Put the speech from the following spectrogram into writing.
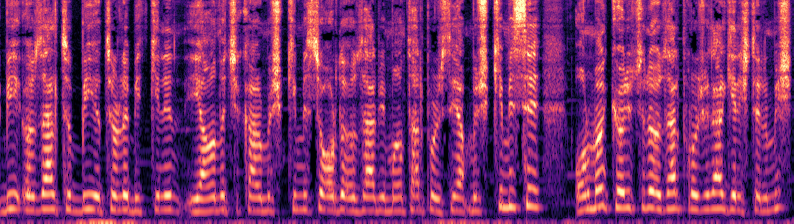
bir özel tıbbi ıtırlı bitkinin yağını çıkarmış, kimisi orada özel bir mantar projesi yapmış, kimisi orman köylüsüne özel projeler geliştirilmiş.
